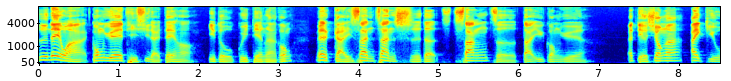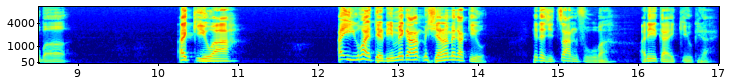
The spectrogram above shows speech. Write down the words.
日内瓦公约体系内底吼，伊都有规定啊，讲要改善战时的伤者待遇公约啊，啊，着伤啊，爱救无？爱救啊！啊，伊块敌人要甲，谁人要甲救？迄个是战俘嘛，啊，你甲伊救起来。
